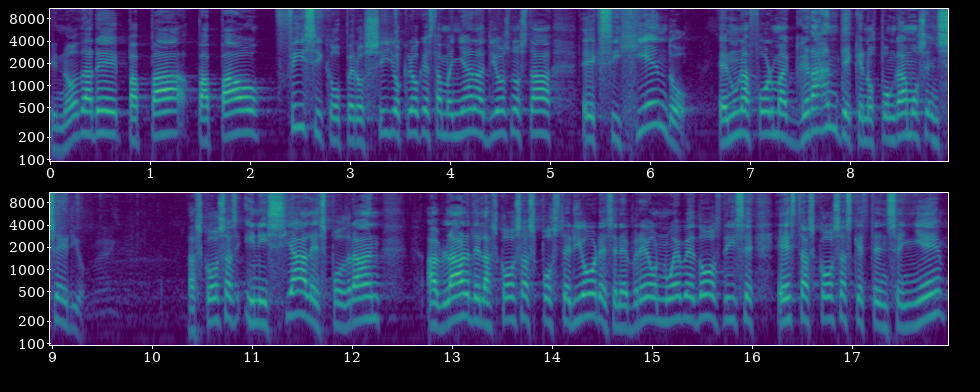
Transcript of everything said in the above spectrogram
Y no daré papá, papao físico, pero sí yo creo que esta mañana Dios nos está exigiendo en una forma grande que nos pongamos en serio. Las cosas iniciales podrán hablar de las cosas posteriores. En Hebreo 9.2 dice, estas cosas que te enseñé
